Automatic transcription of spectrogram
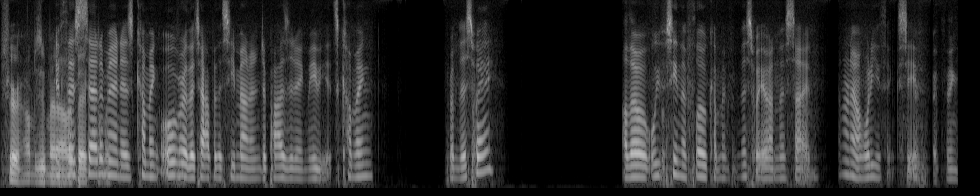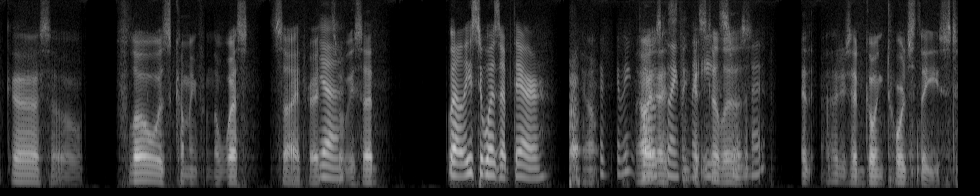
Sure, I'm zooming if out a this bit. come sediment is coming over the top of the seamount and depositing, maybe it's coming from this way. Although we've seen the flow coming from this way on this side. I don't know. What do you think, Steve? I think, uh, so flow is coming from the west side, right? Yeah. That's what we said. Well, at least it was up there. Yeah. I, think No, flow I- coming from the it east, still is. wasn't it? It, I thought you said going towards the east.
